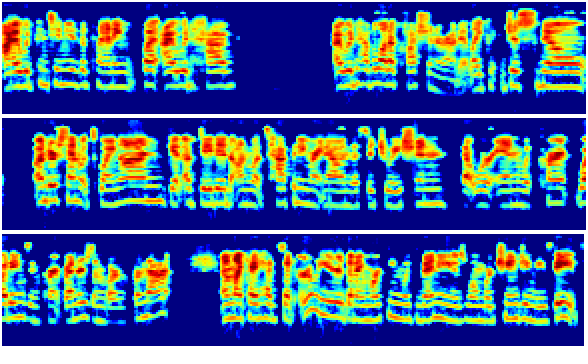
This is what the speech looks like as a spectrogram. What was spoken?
I would continue the planning, but I would have I would have a lot of caution around it. Like just know understand what's going on, get updated on what's happening right now in the situation that we're in with current weddings and current vendors and learn from that. And like I had said earlier that I'm working with venues when we're changing these dates.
